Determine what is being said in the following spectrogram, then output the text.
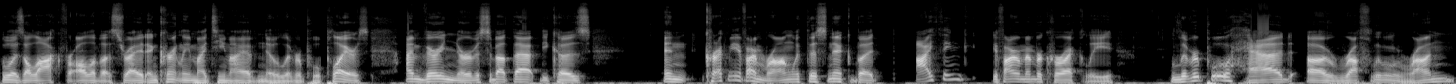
was a lock for all of us, right? And currently in my team, I have no Liverpool players. I'm very nervous about that because, and correct me if I'm wrong with this, Nick, but I think if I remember correctly, Liverpool had a rough little run.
